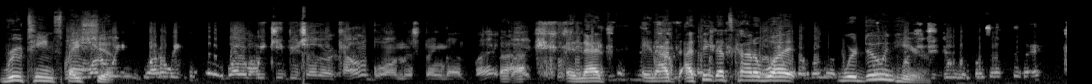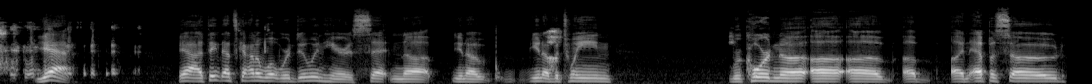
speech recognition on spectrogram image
routine Well, spaceship why, don't we, why don't we why don't we keep each other accountable on this thing then, right? Uh, like, and that and I I think that's kind of what we're doing here. Do the push-up today? Yeah. Yeah, I think that's kind of what we're doing here is setting up, you know, you know, between recording a a, a, a an episode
